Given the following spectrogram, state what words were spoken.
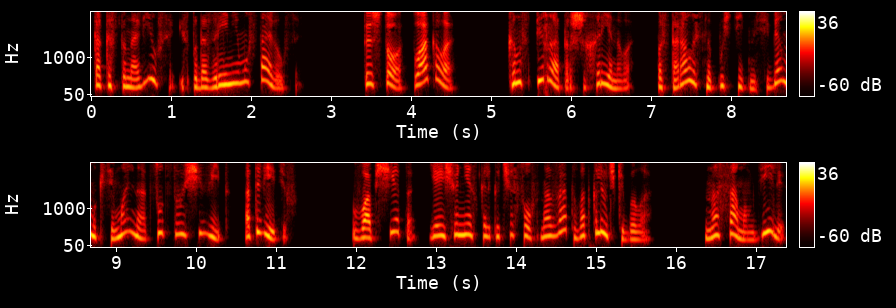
как остановился и с подозрением уставился. «Ты что, плакала?» Конспираторша хренова постаралась напустить на себя максимально отсутствующий вид, ответив. Вообще-то, я еще несколько часов назад в отключке была. На самом деле,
